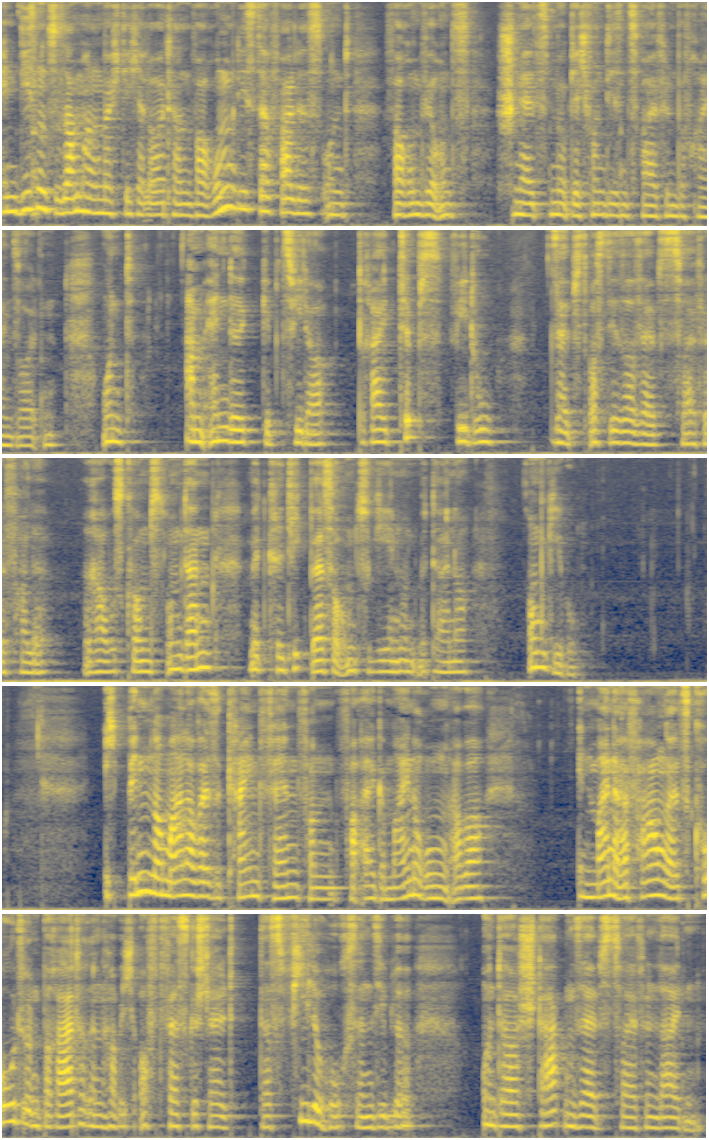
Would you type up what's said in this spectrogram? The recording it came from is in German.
In diesem Zusammenhang möchte ich erläutern, warum dies der Fall ist und warum wir uns schnellstmöglich von diesen Zweifeln befreien sollten. Und am Ende gibt es wieder drei Tipps, wie du selbst aus dieser Selbstzweifelfalle rauskommst, um dann mit Kritik besser umzugehen und mit deiner Umgebung. Ich bin normalerweise kein Fan von Verallgemeinerungen, aber in meiner Erfahrung als Coach und Beraterin habe ich oft festgestellt, dass viele Hochsensible unter starken Selbstzweifeln leiden.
